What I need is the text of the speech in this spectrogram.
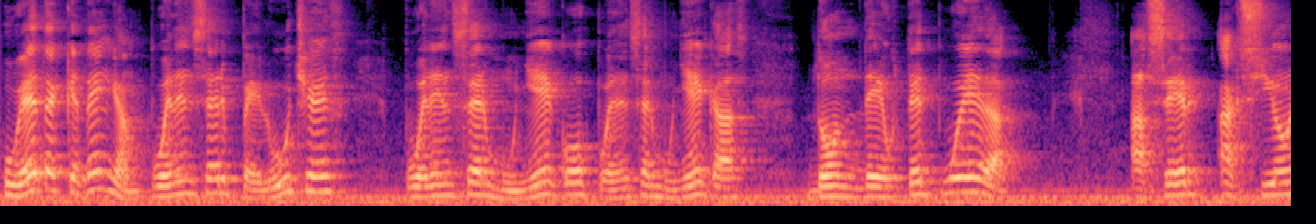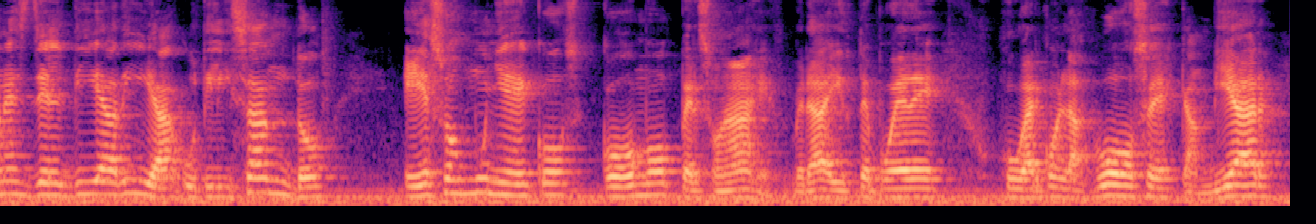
juguetes que tengan. Pueden ser peluches, pueden ser muñecos, pueden ser muñecas, donde usted pueda hacer acciones del día a día utilizando esos muñecos como personajes, ¿verdad? Y usted puede jugar con las voces, cambiar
